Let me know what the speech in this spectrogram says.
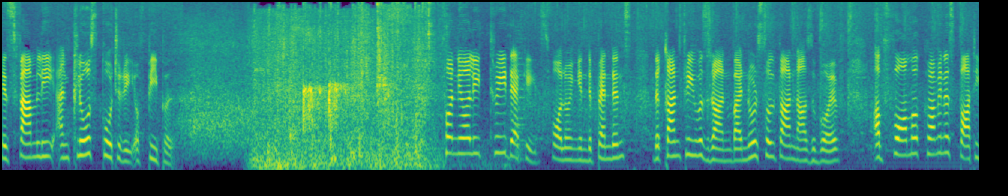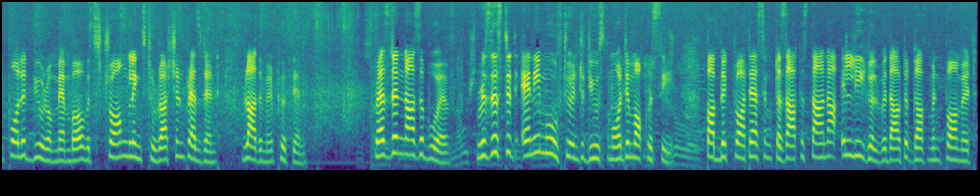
his family and close coterie of people. For nearly three decades following independence, the country was run by Nursultan Nazarbayev, a former Communist Party Politburo member with strong links to Russian President Vladimir Putin. President Nazarbayev resisted any move to introduce more democracy. Public protests in Kazakhstan are illegal without a government permit,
